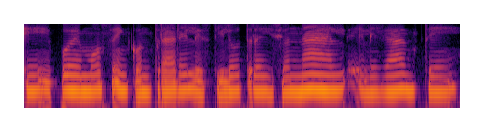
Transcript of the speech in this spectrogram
eh, podemos encontrar el estilo tradicional, elegante,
